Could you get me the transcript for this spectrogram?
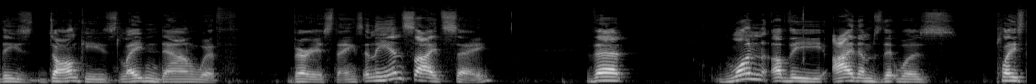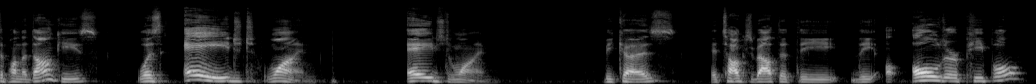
these donkeys laden down with various things. And the insides say that one of the items that was placed upon the donkeys was aged wine. Aged wine. Because it talks about that the the older people,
